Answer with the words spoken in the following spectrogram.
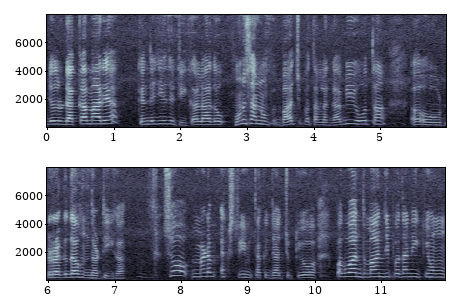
ਜਦੋਂ ਡਾਕਾ ਮਾਰਿਆ, ਕਹਿੰਦੇ ਜੀ ਇਹਦੇ ਟੀਕਾ ਲਾ ਦਿਓ। ਹੁਣ ਸਾਨੂੰ ਬਾਅਦ ਚ ਪਤਾ ਲੱਗਾ ਵੀ ਉਹ ਤਾਂ, ਉਹ ਡਰਗ ਦਾ ਹੁੰਦਾ ਟੀਕਾ। ਸੋ ਮੈਡਮ ਐਕਸਟ੍ਰੀਮ ਤੱਕ ਜਾ ਚੁੱਕੇ ਹੋ। ਭਗਵੰਤ ਮਾਨ ਜੀ ਪਤਾ ਨਹੀਂ ਕਿਉਂ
